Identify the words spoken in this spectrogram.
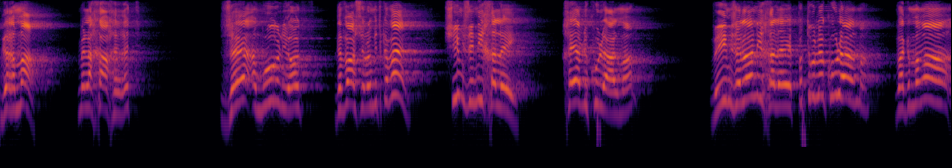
גרמה מלאכה אחרת, זה אמור להיות דבר שלא מתכוון. שאם זה ניחא ליה, חייב לכולי עלמא, ואם זה לא ניחא ליה, פטור לכולי עלמא. והגמרא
